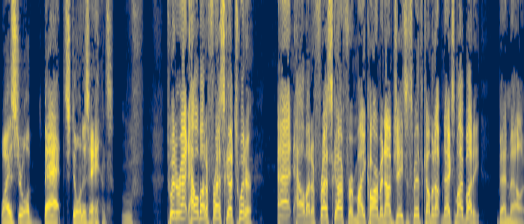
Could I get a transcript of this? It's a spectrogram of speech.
Why is there a bat still in his hands? Oof. Twitter at How About a Fresca. Twitter at How About a Fresca. For Mike Harmon, I'm Jason Smith. Coming up next, my buddy, Ben Maller.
